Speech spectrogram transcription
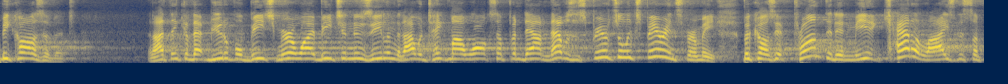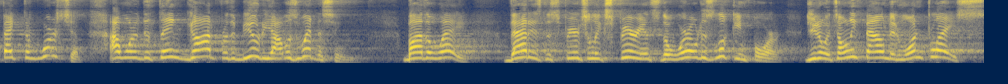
because of it. And I think of that beautiful beach, Muriwai Beach in New Zealand, that I would take my walks up and down. And that was a spiritual experience for me because it prompted in me, it catalyzed this effect of worship. I wanted to thank God for the beauty I was witnessing. By the way, that is the spiritual experience the world is looking for. Do you know it's only found in one place?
